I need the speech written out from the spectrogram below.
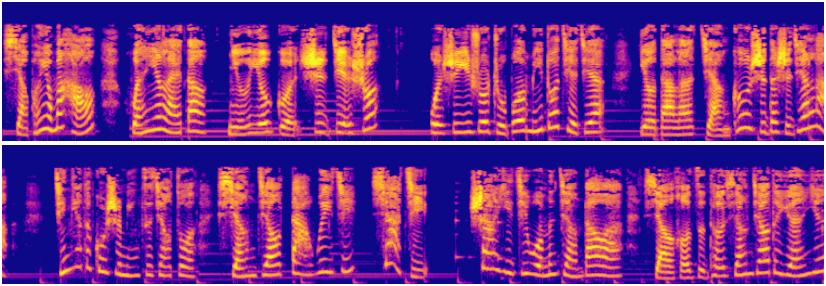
小朋友们好，欢迎来到牛油果世界说。我是一说主播米朵姐姐，又到了讲故事的时间了。今天的故事名字叫做《香蕉大危机》下集。上一集我们讲到啊，小猴子偷香蕉的原因，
